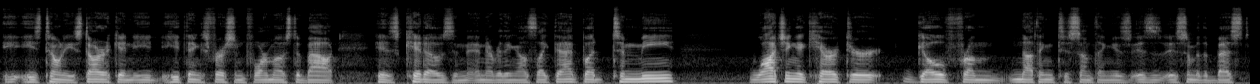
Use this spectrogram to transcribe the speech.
he's Tony Stark and he he thinks first and foremost about his kiddos and, and everything else like that. But to me, watching a character go from nothing to something is, is, is some of the best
